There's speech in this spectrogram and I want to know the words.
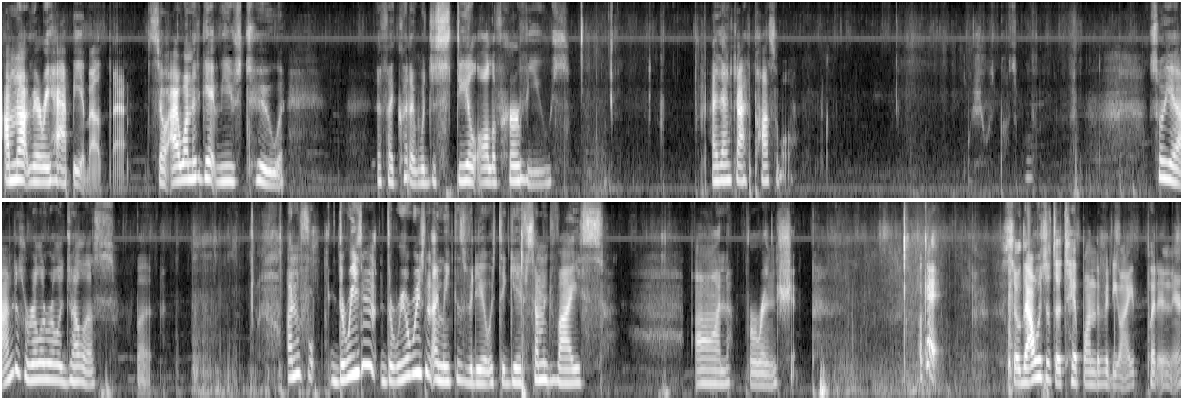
I'm not very happy about that. So I wanted to get views too. If I could, I would just steal all of her views. I think that's possible. Wish it was possible. So yeah, I'm just really, really jealous. But the reason, the real reason I make this video is to give some advice on friendship. Okay, so that was just a tip on the video I put in there.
